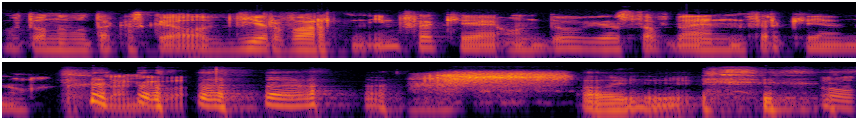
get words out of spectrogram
Вот он ему так и сказал, wir warten im Verkehr und du wirst auf deinen Verkehr noch lange warten». Ой. Ну,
